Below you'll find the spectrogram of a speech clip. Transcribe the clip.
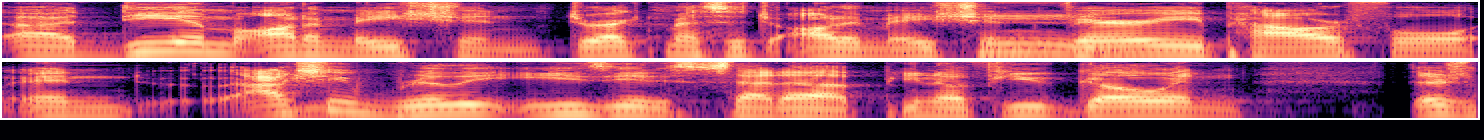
uh, DM automation, direct message automation, mm. very powerful and actually really easy to set up. You know, if you go and there's,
